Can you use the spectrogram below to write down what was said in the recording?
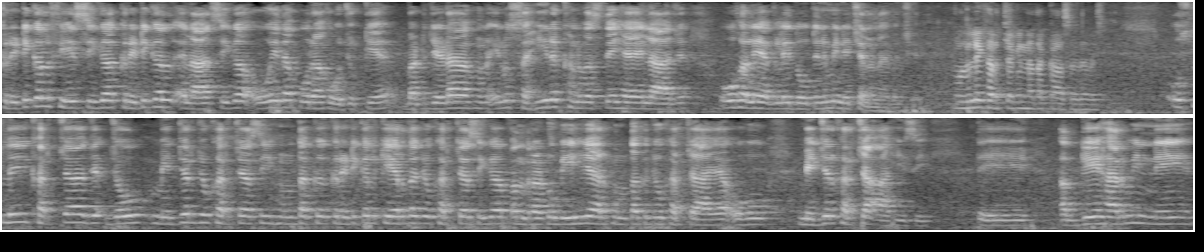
ਕ੍ਰਿਟੀਕਲ ਫੇਸ ਸੀਗਾ ਕ੍ਰਿਟੀਕਲ ਇਲਾਜ ਸੀਗਾ ਉਹ ਇਹਦਾ ਪੂਰਾ ਹੋ ਚੁੱਕਿਆ ਹੈ ਬਟ ਜਿਹੜਾ ਹੁਣ ਇਹਨੂੰ ਸਹੀ ਰੱਖਣ ਵਾਸਤੇ ਹੈ ਇਲਾਜ ਉਹ ਹਲੇ ਅਗਲੇ 2-3 ਮਹੀਨੇ ਚੱਲਣਾ ਹੈ ਬੱਚੇ ਦਾ। ਉਹਦੇ ਲਈ ਖਰਚਾ ਕਿੰਨਾ ਤੱਕ ਆ ਸਕਦਾ ਵੈਸੇ? ਉਸ ਲਈ ਖਰਚਾ ਜ- ਜੋ ਮੇਜਰ ਜੋ ਖਰਚਾ ਸੀ, ਹੁਣ ਤੱਕ ਕ੍ਰਿਟੀਕਲ ਕੇਅਰ ਦਾ ਜੋ ਖਰਚਾ ਸੀਗਾ 15 ਤੋਂ 20 ਹਜ਼ਾਰ, ਹੁਣ ਤੱਕ ਜੋ ਖਰਚਾ ਆਇਆ, ਉਹ ਮੇਜਰ ਖਰਚਾ ਆਹੀ ਸੀ। ਤੇ ਅੱਗੇ ਹਰ ਮਹੀਨੇ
